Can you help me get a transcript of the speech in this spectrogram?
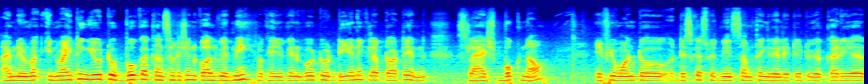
i'm inv inviting you to book a consultation call with me. Okay you can go to dnaclub.in slash book now if you want to discuss with me something related to your career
